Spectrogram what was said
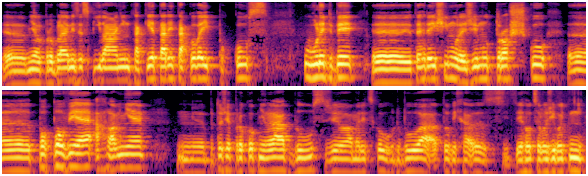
e, měl problémy se zpíváním, tak je tady takový pokus úlitby tehdejšímu režimu trošku popově a hlavně protože Prokop měl rád blues, že jo, americkou hudbu a to vychází z jeho celoživotní,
